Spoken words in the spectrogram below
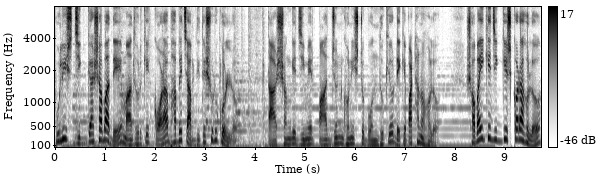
পুলিশ জিজ্ঞাসাবাদে মাধুরকে কড়াভাবে চাপ দিতে শুরু করল। তার সঙ্গে জিমের পাঁচজন ঘনিষ্ঠ বন্ধুকেও ডেকে পাঠানো হলো। সবাইকে জিজ্ঞেস করা হলো,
